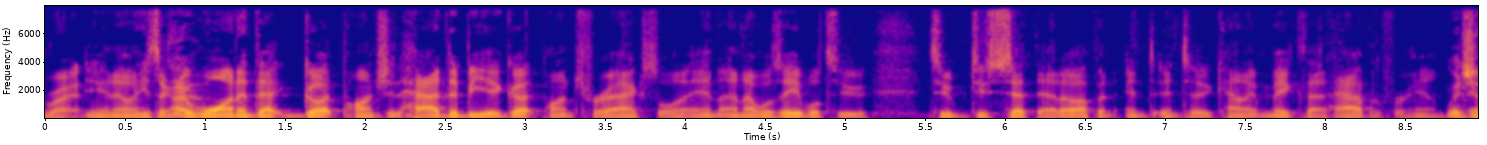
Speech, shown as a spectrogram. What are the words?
Right. You know, he's like, I wanted that gut punch. It had to be a gut punch for Axel, and, and I was able to to to set that up and, and, and to kind of make that happen for him. Which uh,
